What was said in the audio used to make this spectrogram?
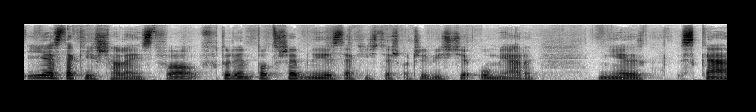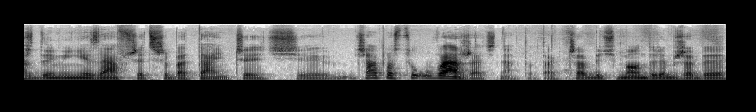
i jest jakieś szaleństwo, w którym potrzebny jest jakiś też oczywiście umiar. Nie z każdym i nie zawsze trzeba tańczyć. Yy, Trzeba po prostu uważać na to. Tak? Trzeba być mądrym, żeby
